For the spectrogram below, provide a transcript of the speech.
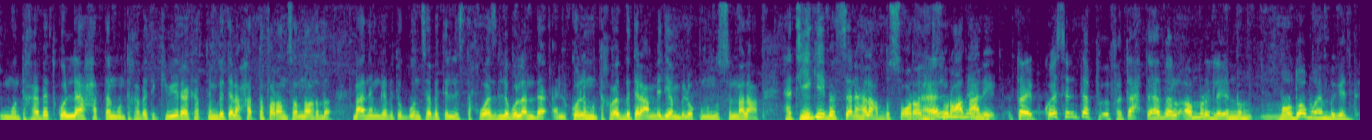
المنتخبات كلها حتى المنتخبات الكبيرة يا كابتن بتلعب حتى فرنسا النهارده بعد ما جابت الجون سابت الاستحواذ لبولندا. كل المنتخبات بتلعب medium block من نص الملعب. هتيجي بس أنا هلعب بالسرعات من- عليك. طيب كويس إن أنت فتحت هذا الأمر لأنه موضوع مهم جدا.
